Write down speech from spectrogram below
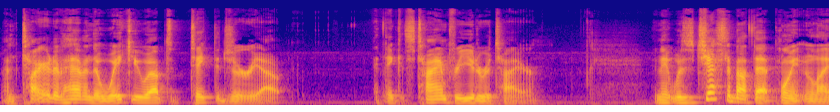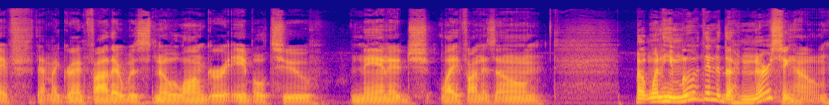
I'm tired of having to wake you up to take the jury out. I think it's time for you to retire. And it was just about that point in life that my grandfather was no longer able to manage life on his own. But when he moved into the nursing home,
